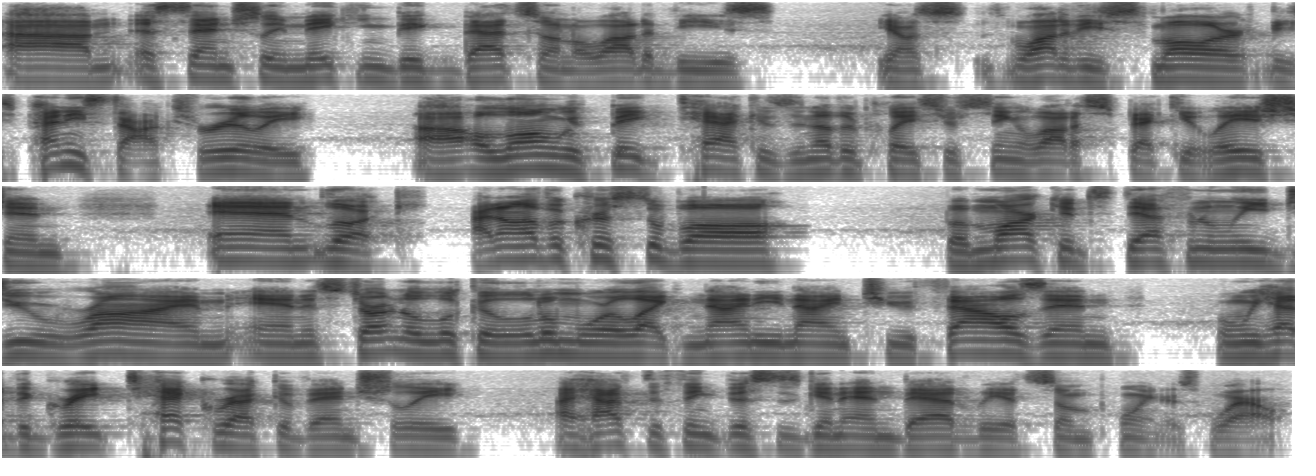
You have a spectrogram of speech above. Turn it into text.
um, essentially making big bets on a lot of these, you know, a lot of these smaller, these penny stocks, really. Uh, along with big tech is another place you're seeing a lot of speculation. And look, I don't have a crystal ball but markets definitely do rhyme. And it's starting to look a little more like 99 2000 when we had the great tech wreck eventually. I have to think this is going to end badly at some point as well.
